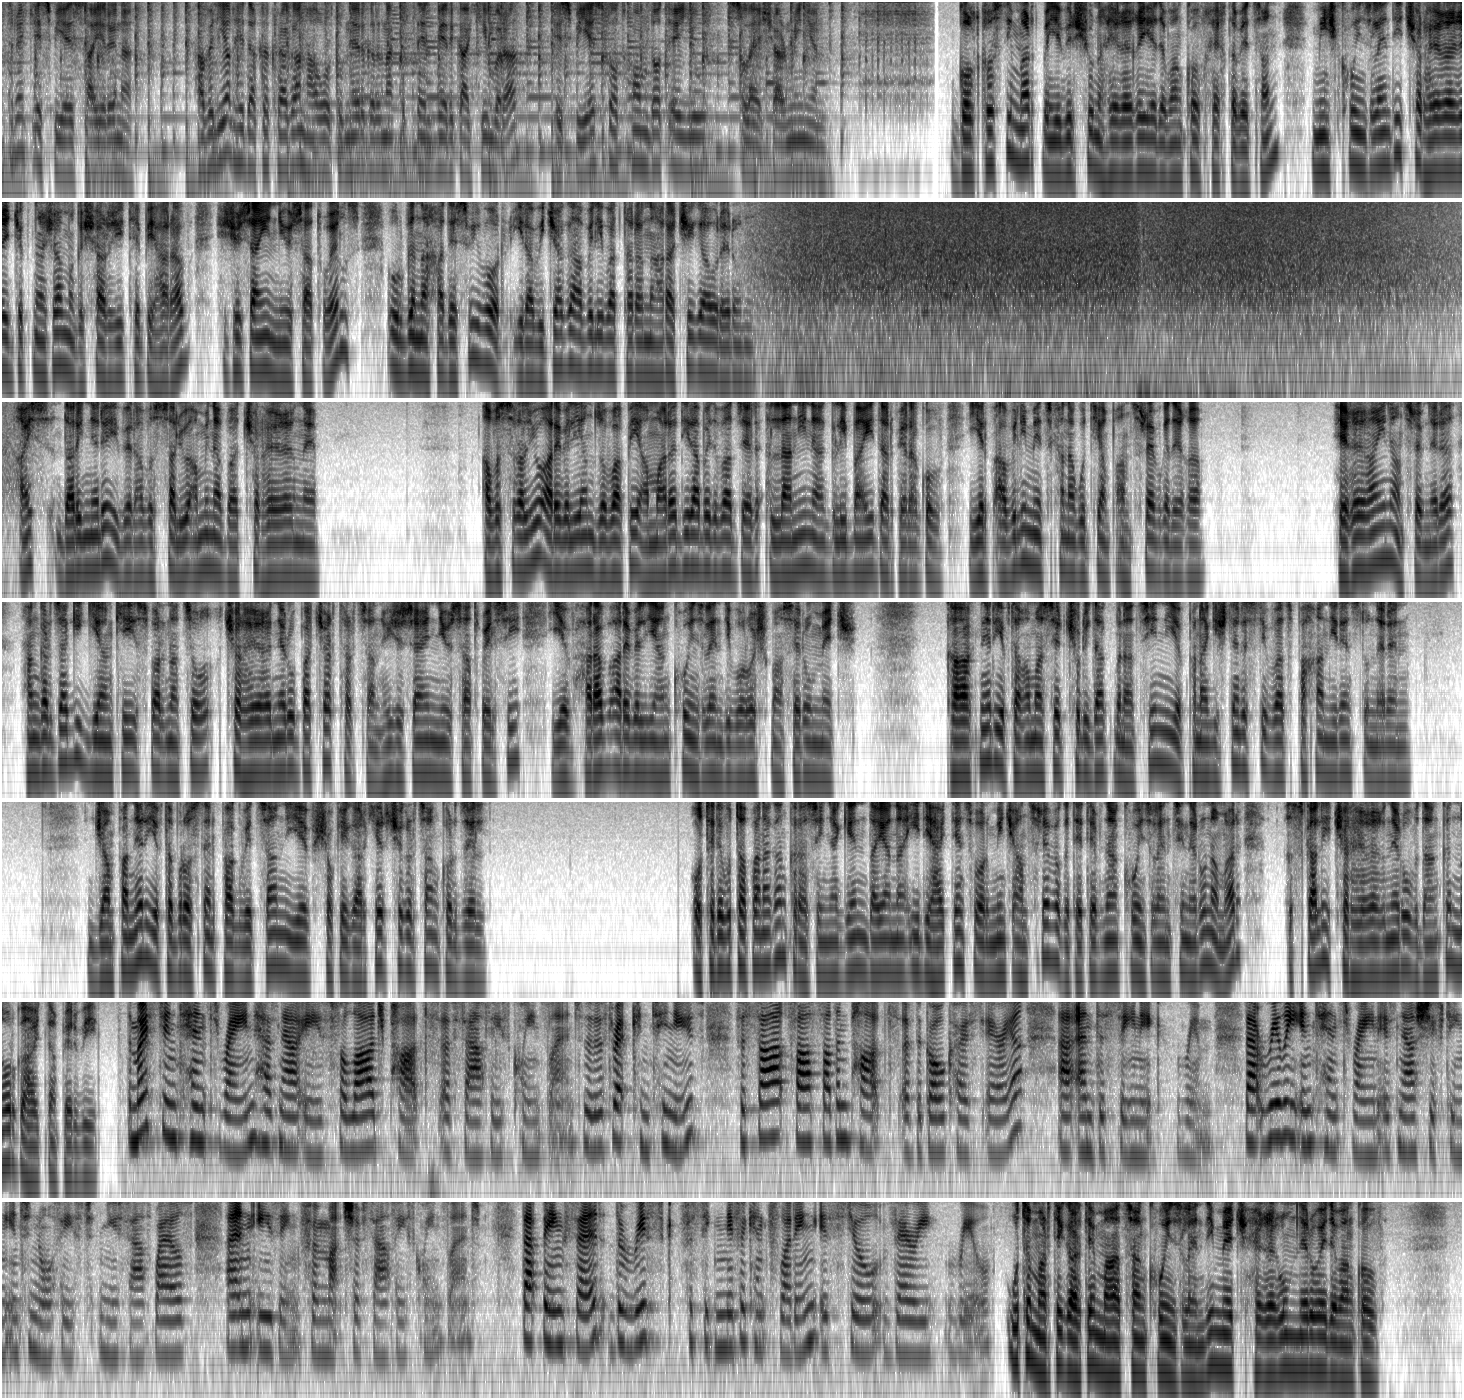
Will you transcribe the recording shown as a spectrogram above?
մտրեք SPS հայերեն։ Հավելյալ հետաքրքրական հաղորդումներ կգրնակցնել վերկայքին վրա sps.com.au/armenian Gold Coast-ի մարտ մեյևիր շունը հեղեղի հետևանքով խեղդվեցան, մինչ Քուինզլենդի չրհեղեղի ճգնաժամը գշարժի թեպի հարավ, հյուսիսային Նյու Սաթ Ուելս, ուր կնախադեсվի, որ իրավիճակը ավելի վատ դառնա առաջիկա օրերուն։ Այս դարիները իվերավսալյու ամենավատ չրհեղեղն է Ավստրալիու արևելյան ծովափի ամառը դիրաբետված էր լանինա գլիբայի դարբերակով, երբ ավելի մեծ քանակությամբ անցրև կդեղա։ Հեղեղային անցրևները հանգարձակի ցանկի սպառնացող չրհեղներու պատճառ դարձան հյուսիսային Նյու Սաթ Ուելսի եւ հարավ-արևելյան Քուինզլենդի որոշ մասերում մեջ։ Քաղաքներ եւ թաղամասեր ճուրիդակ մնացին եւ բնակիչները ստիպված փախան իրենց տուներեն։ Ջամփաներ եւ դբրոստներ փակվեցան եւ շոկեգարքեր չգրցան կորձել։ Օթերևութապանական գրասենյակեն Դայանա Իդի հայտնեց, որ մինչ անցրևը գտեթևնա Քուինզլենդցիներուն համար սկալի չրհեղեղներու վտանգը նոր կհայտնաբերվի։ The most intense rain has now eased for large parts of southeast Queensland. The threat continues for far southern parts of the Gold Coast area uh, and the scenic rim. That really intense rain is now shifting into northeast New South Wales and easing for much of southeast Queensland. That being said, the risk for significant flooding is still very real. Ութը մարտիկ արդեն մահացան Քուինզլենդի մեջ հեղեղումներով հետևանքով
